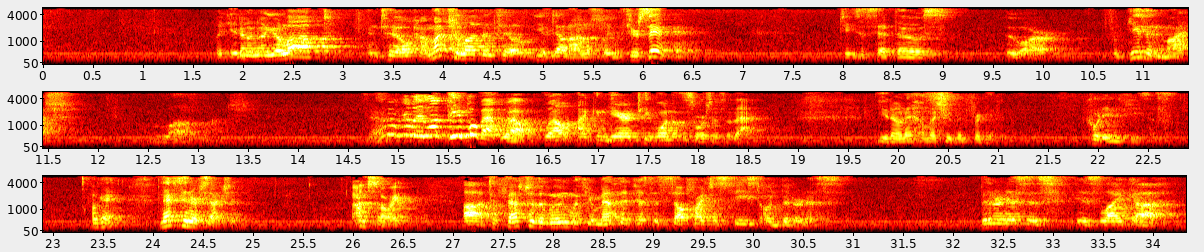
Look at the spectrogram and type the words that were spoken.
But you don't know you're loved until, how much you love until you've dealt honestly with your sin. Jesus said, Those who are forgiven much love much. I don't really love people that well. Well, I can guarantee one of the sources of that. You don't know how much you've been forgiven, according to Jesus. Okay, next intersection. I'm sorry. Uh, to fester the wound with your method, just a self righteous feast on bitterness. Bitterness is, is like uh,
